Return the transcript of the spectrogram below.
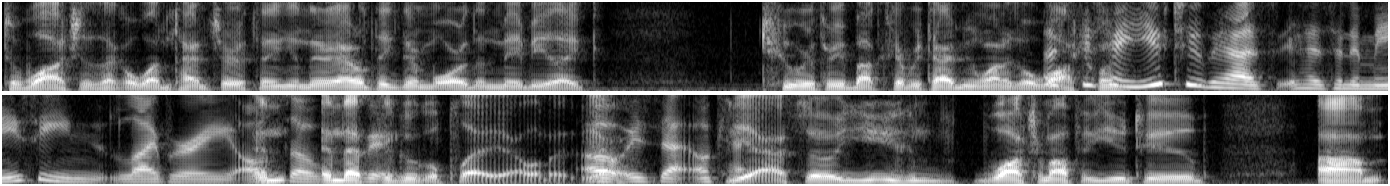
to watch as like a one-time sort of thing. And there, I don't think they're more than maybe like two or three bucks every time you want to go I was watch gonna one. say YouTube has has an amazing library. Also, and that's the Google Play element. Oh, is that okay? Yeah, so you can watch them off of YouTube. Um,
